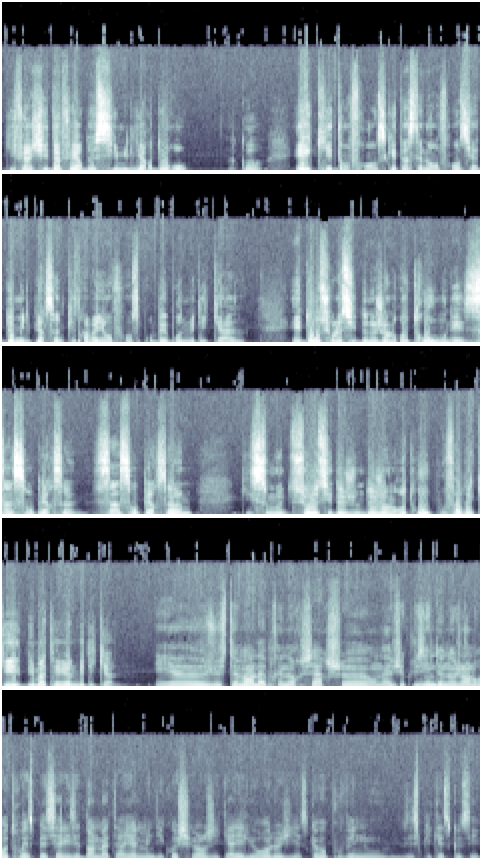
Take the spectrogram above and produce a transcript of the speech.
qui fait un chiffre d'affaires de 6 milliards d'euros, d'accord? Et qui est en France, qui est installée en France. Il y a 2000 personnes qui travaillent en France pour Bébronne Médical, et dont sur le site de Jean le Retrou, on est 500 personnes. 500 personnes qui sont sur le site de, Jean le Retrou pour fabriquer du matériel médical. Et euh, justement, d'après nos recherches, euh, on a vu que l'usine de Nogent le Retrou est spécialisée dans le matériel médico-chirurgical et l'urologie. Est-ce que vous pouvez nous expliquer ce que c'est?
